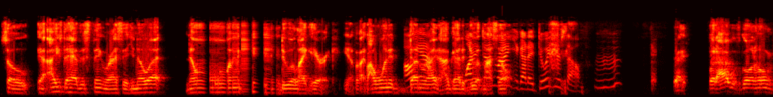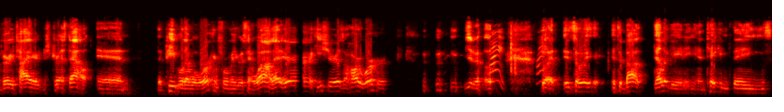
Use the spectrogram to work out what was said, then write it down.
So yeah, I used to have this thing where I said, you know what? No one can do it like Eric. You know, if I, if I want it oh, done yeah. right, I've got to do it, it myself. Right, you got to do it yourself. mm-hmm. Right. But I was going home very tired and stressed out, and the people that were working for me were saying, "Wow, that Eric, he sure is a hard worker." you know. Right. right. But it, so it, it's about delegating and taking things,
